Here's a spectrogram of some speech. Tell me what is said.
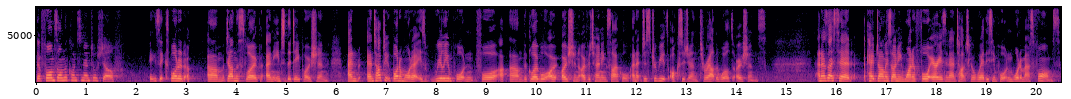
that forms on the continental shelf, is exported um, down the slope and into the deep ocean. And Antarctic bottom water is really important for uh, um, the global ocean overturning cycle, and it distributes oxygen throughout the world's oceans. And as I said, Cape Darnley is only one of four areas in Antarctica where this important water mass forms.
